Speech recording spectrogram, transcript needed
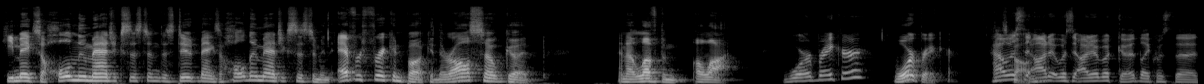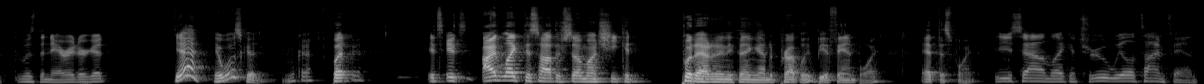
He makes a whole new magic system. This dude makes a whole new magic system in every freaking book, and they're all so good. And I love them a lot. Warbreaker? Warbreaker. How was the audio was the audiobook good? Like was the was the narrator good? Yeah, it was good. Okay. But Okay. it's it's I like this author so much he could put out anything and I'd probably be a fanboy at this point. You sound like a true Wheel of Time fan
